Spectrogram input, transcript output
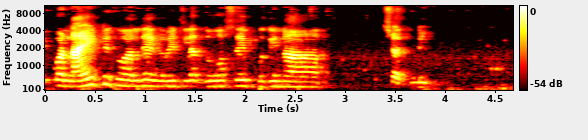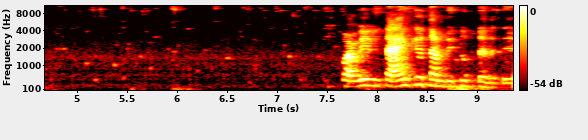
இப்போ நைட்டுக்கு வந்து எங்கள் வீட்டில் தோசை புதினா சட்னி. பவின் தேங்க்யூ தம்பி கூப்பிட்டதுக்கு.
